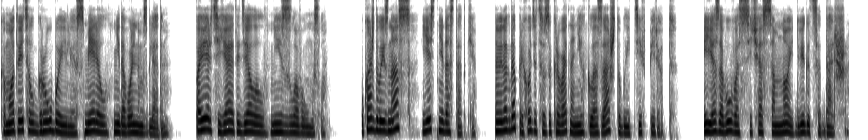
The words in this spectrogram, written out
кому ответил грубо или смерил недовольным взглядом. Поверьте, я это делал не из злого умысла. У каждого из нас есть недостатки, но иногда приходится закрывать на них глаза, чтобы идти вперед. И я зову вас сейчас со мной двигаться дальше.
